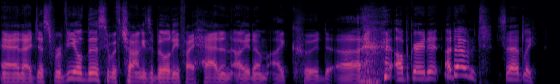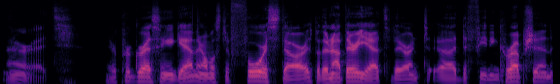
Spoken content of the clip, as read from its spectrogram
And I just revealed this with Changa's ability. If I had an item, I could uh, upgrade it. I don't, sadly. All right. They're progressing again. They're almost to four stars, but they're not there yet. So They aren't uh, defeating corruption.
